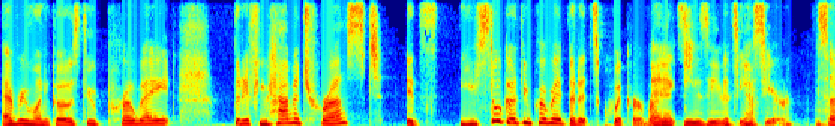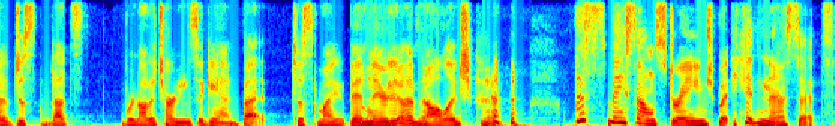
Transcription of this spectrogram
everyone goes through probate. But if you have a trust, it's you still go through probate, but it's quicker, right? And it's easier. It's yeah. easier. So just that's we're not attorneys again, but just my Been little there, bit of that. knowledge. This may sound strange, but hidden assets.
